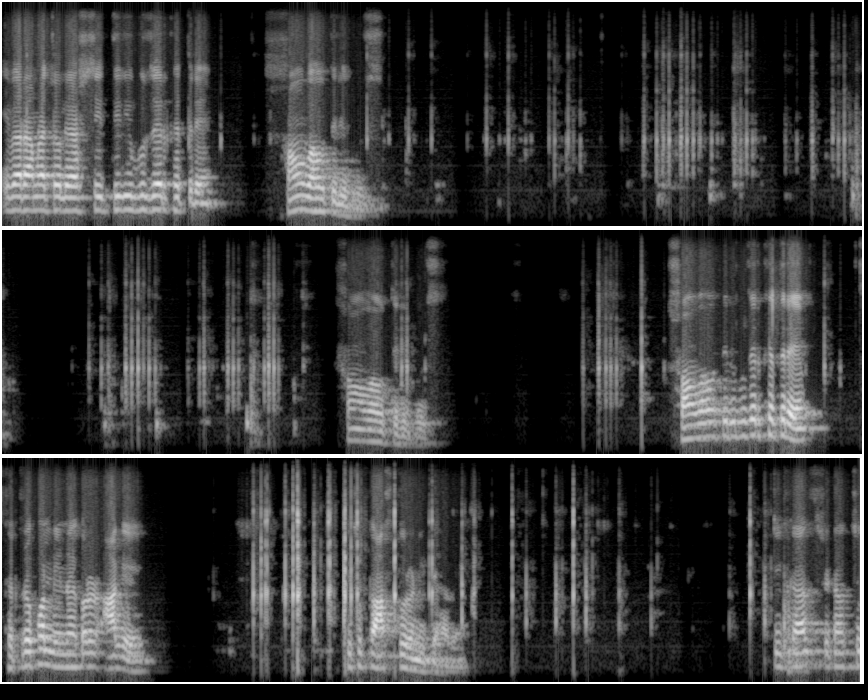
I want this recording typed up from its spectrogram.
এবার আমরা চলে আসছি ত্রিভুজের ক্ষেত্রে সমবাহু ত্রিভুজ। সমবাহু ত্রিভুজ। সমবাহু ত্রিভুজের ক্ষেত্রে ক্ষেত্রফল নির্ণয় করার আগে কিছু কাজ করে নিতে হবে। কি কাজ? সেটা হচ্ছে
